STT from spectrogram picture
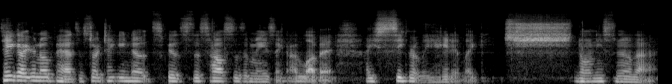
take out your notepads and start taking notes because this house is amazing. I love it. I secretly hate it. Like, shh, no one needs to know that.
